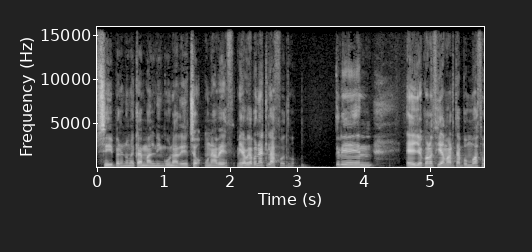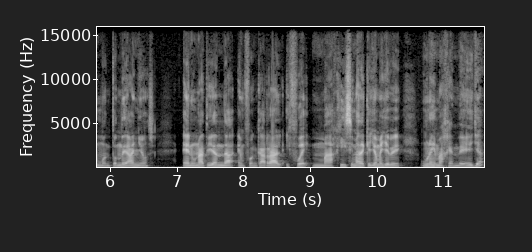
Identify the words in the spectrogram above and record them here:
Sí, pero no me cae mal ninguna. De hecho, una vez. Mira, voy a poner aquí la foto. Eh, yo conocí a Marta Pombo hace un montón de años en una tienda en Fuencarral y fue majísima de que yo me llevé una imagen de ella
